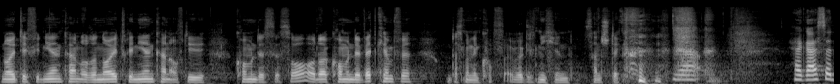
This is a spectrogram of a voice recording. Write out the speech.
neu definieren kann oder neu trainieren kann auf die kommende Saison oder kommende Wettkämpfe und dass man den Kopf wirklich nicht in den Sand steckt. Ja. Herr Geister,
